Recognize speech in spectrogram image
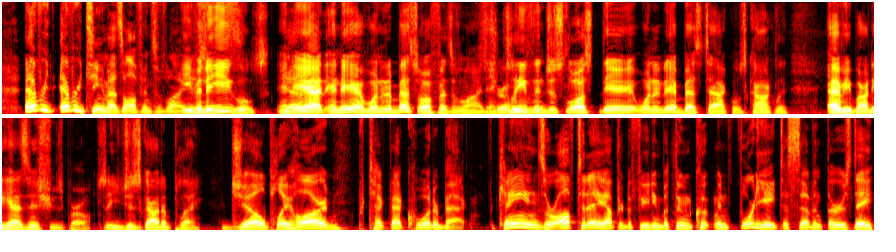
every every team has offensive line. Issues. Even the. Eagles, and Yeah. they had and they had one of the best offensive lines. And True. Cleveland just lost their one of their best tackles, Conklin. Everybody has issues, bro. So you just got to play. Gel, play hard, protect that quarterback. Canes are off today after defeating Bethune Cookman 48 to 7 Thursday.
